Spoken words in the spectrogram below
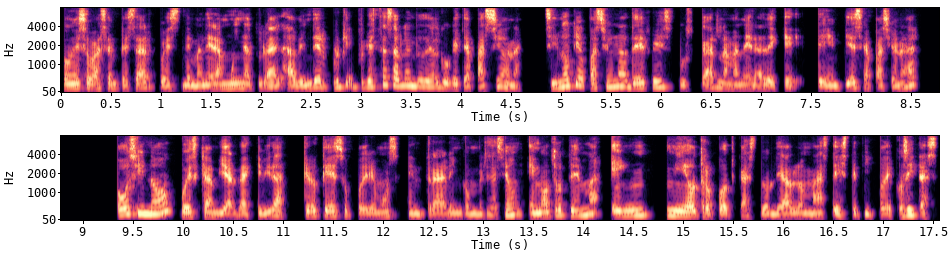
con eso vas a empezar, pues, de manera muy natural a vender. ¿Por qué? Porque estás hablando de algo que te apasiona. Si no te apasiona, debes buscar la manera de que te empiece a apasionar o si no, pues cambiar de actividad. Creo que eso podríamos entrar en conversación en otro tema, en mi otro podcast, donde hablo más de este tipo de cositas.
